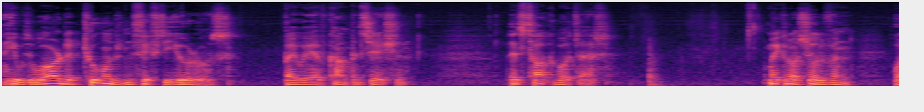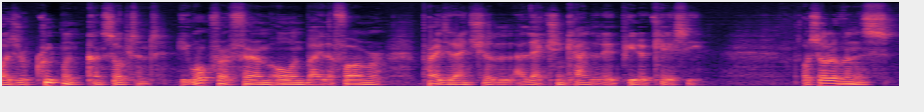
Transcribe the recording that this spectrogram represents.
he was awarded 250 euros by way of compensation. Let's talk about that. Michael O'Sullivan was a recruitment consultant. He worked for a firm owned by the former presidential election candidate Peter Casey. O'Sullivan's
